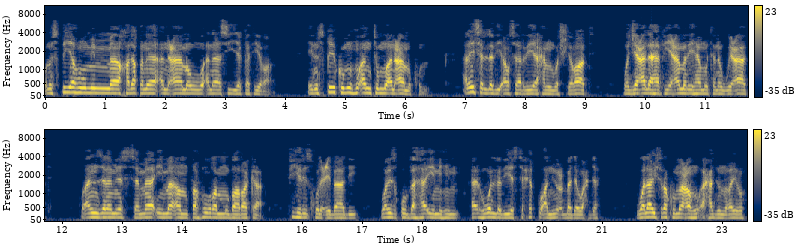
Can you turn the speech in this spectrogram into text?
ونسقيه مما خلقنا أنعاما وأناسيا كثيرا. أي نسقيكموه أنتم وأنعامكم. أليس الذي أرسل الرياح المبشرات وجعلها في عملها متنوعات وأنزل من السماء ماء طهورا مباركا فيه رزق العباد ورزق بهائمهم هو الذي يستحق أن يعبد وحده ولا يشرك معه أحد غيره.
